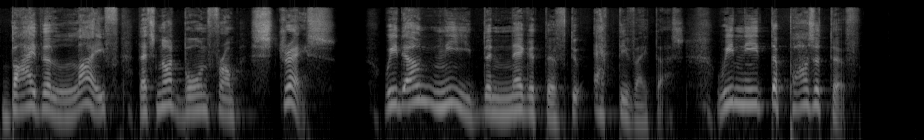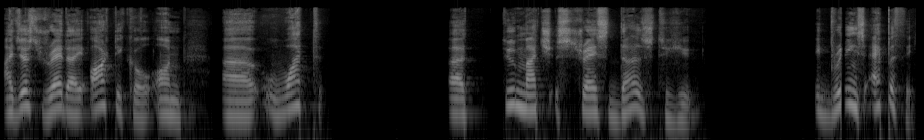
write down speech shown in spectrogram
By the life that's not born from stress. We don't need the negative to activate us. We need the positive. I just read an article on uh, what uh, too much stress does to you. It brings apathy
